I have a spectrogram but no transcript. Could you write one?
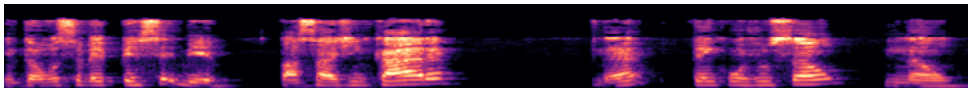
Então você vai perceber, passagem cara, né? Tem conjunção? Não.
